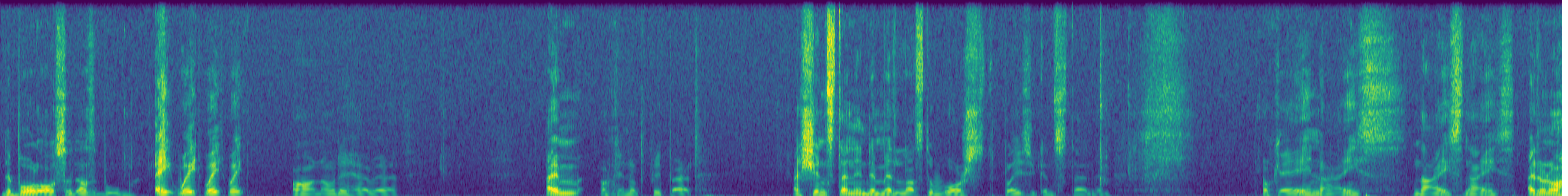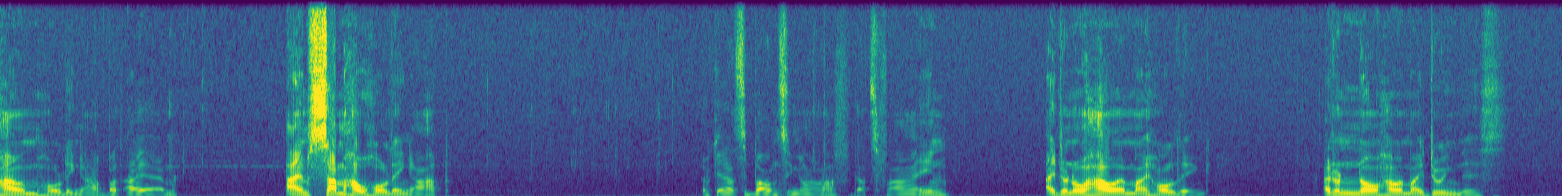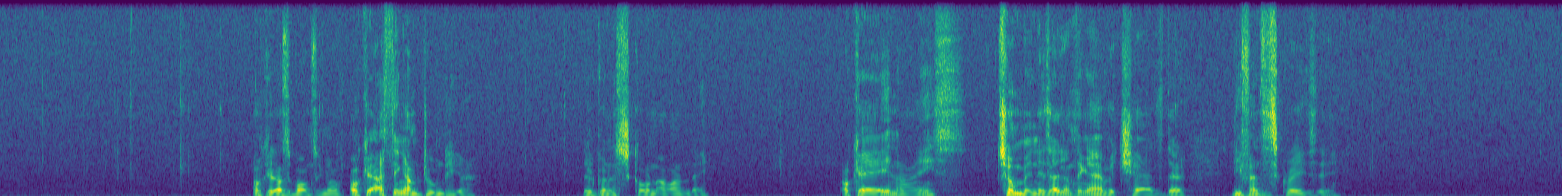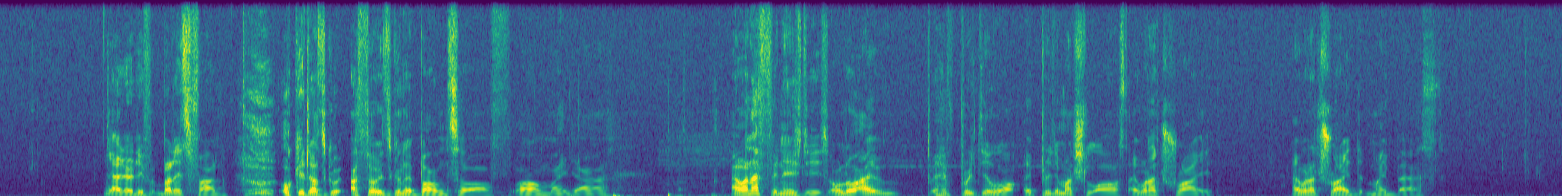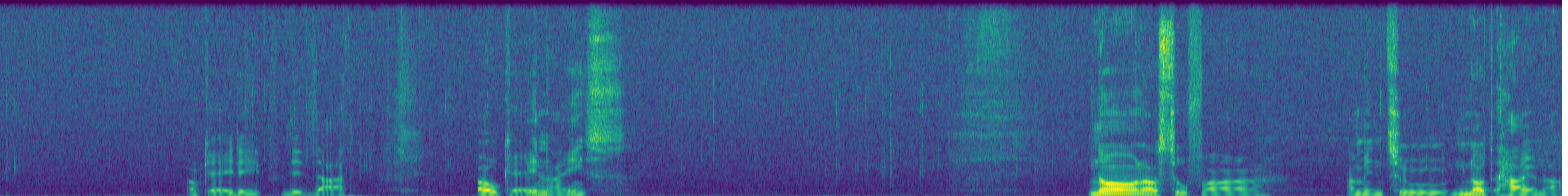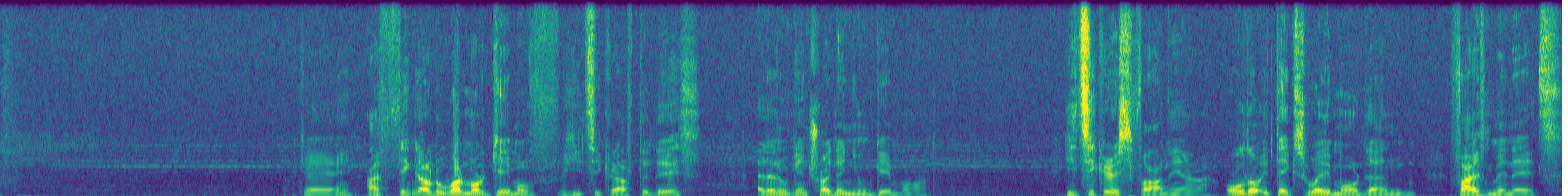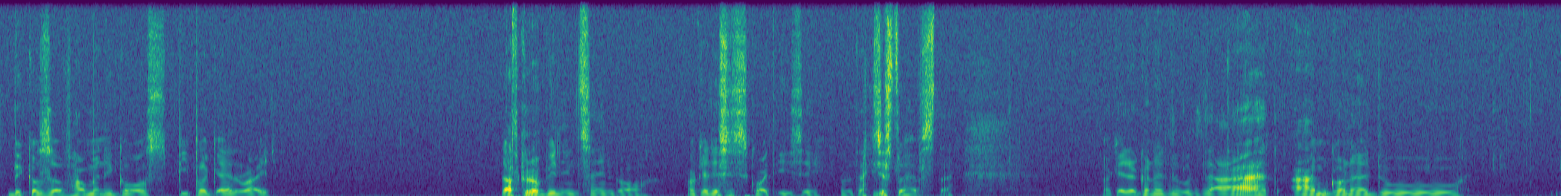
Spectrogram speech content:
the ball also does boom. Hey, wait, wait, wait. Oh no, they have it. I'm okay, not prepared. I shouldn't stand in the middle. That's the worst place you can stand in. Okay, nice. Nice, nice. I don't know how I'm holding up, but I am. I'm somehow holding up. Okay, that's bouncing off. That's fine. I don't know how am I holding. I don't know how am I doing this. Okay, that's bouncing off. Okay, I think I'm doomed here. They're gonna score now, aren't they? Okay, nice. Two minutes. I don't think I have a chance. Their defense is crazy. Yeah, they're diff but it's fun. okay, that's good. I thought it's gonna bounce off. Oh my god. I wanna finish this, although I have pretty lo I pretty much lost. I wanna try it. I wanna try my best. Okay, they did that. Okay, nice. No, that was too far. I mean, too not high enough. Okay, I think I'll do one more game of Heatseeker after this, and then we can try the new game mod. Heatseeker is fun, yeah, although it takes way more than 5 minutes because of how many goals people get, right? That could have been insane goal. Okay, this is quite easy, but I just don't have stat. Okay, they're gonna do that. I'm gonna do...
